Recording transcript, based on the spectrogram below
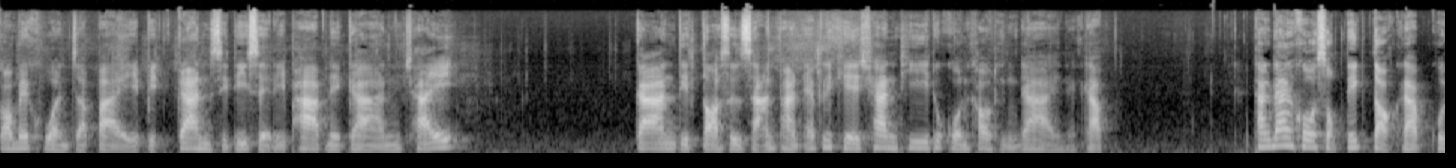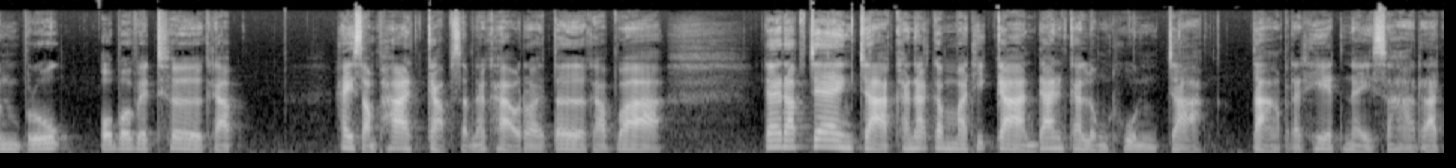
ก็ไม่ควรจะไปปิดกั้นสิทธิเสรีภาพในการใช้การติดต่อสื่อสารผ่านแอปพลิเคชันที่ทุกคนเข้าถึงได้นะครับ ทางด้านโฆษก TikTok ครับคุณ Brooke Oberwetter ครับให้สัมภาษณ์กับสำนักข่าวรอยเตอร์ครับว่า ได้รับแจ้งจากคณะกรรมการด้านการลงทุนจากต่างประเทศในสหรัฐ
